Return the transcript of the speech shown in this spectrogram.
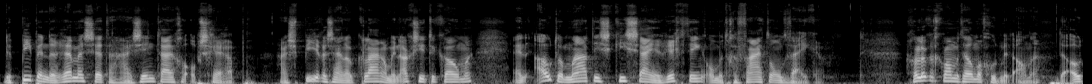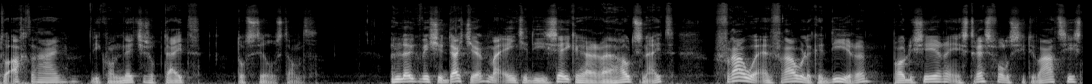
de piepende remmen zetten haar zintuigen op scherp. Haar spieren zijn ook klaar om in actie te komen en automatisch kiest zij een richting om het gevaar te ontwijken. Gelukkig kwam het helemaal goed met Anne. De auto achter haar die kwam netjes op tijd tot stilstand. Een leuk wistje datje, maar eentje die zeker eh, hout snijdt. Vrouwen en vrouwelijke dieren produceren in stressvolle situaties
